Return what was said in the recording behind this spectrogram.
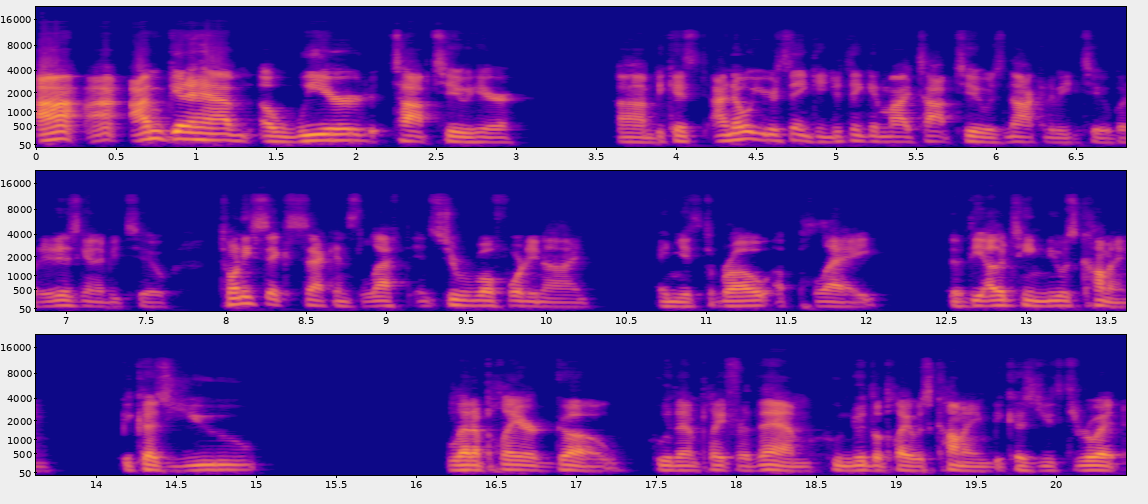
I, I am gonna have a weird top two here, um, because I know what you're thinking. You're thinking my top two is not gonna be two, but it is gonna be two. 26 seconds left in Super Bowl 49, and you throw a play that the other team knew was coming because you let a player go who then played for them, who knew the play was coming because you threw it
